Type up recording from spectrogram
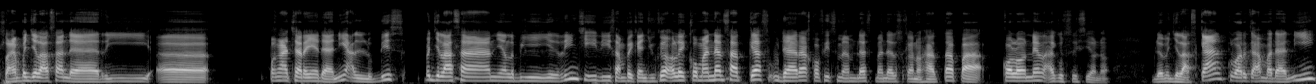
Selain penjelasan dari uh, pengacaranya Dani Ali Lubis, penjelasan yang lebih rinci disampaikan juga oleh Komandan Satgas Udara COVID-19 Bandara Soekarno-Hatta Pak Kolonel Agustus Yono. Beliau menjelaskan keluarga Ahmad Dhani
